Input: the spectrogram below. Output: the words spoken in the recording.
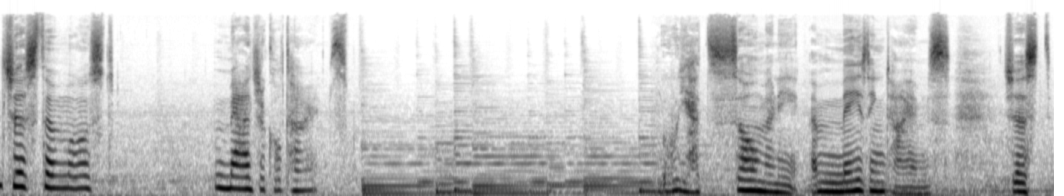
just the most magical times. We had so many amazing times just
